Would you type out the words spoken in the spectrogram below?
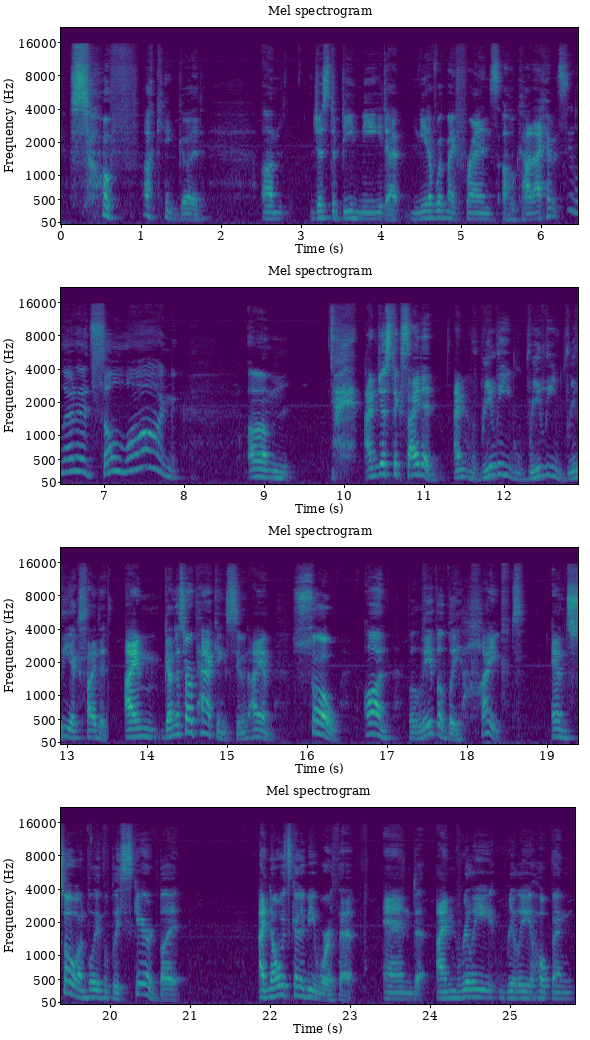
so fucking good. Um, just to be me, to meet up with my friends. Oh god, I haven't seen Luna in so long. Um, I'm just excited. I'm really, really, really excited. I'm gonna start packing soon. I am so unbelievably hyped and so unbelievably scared, but I know it's gonna be worth it. And I'm really, really hoping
